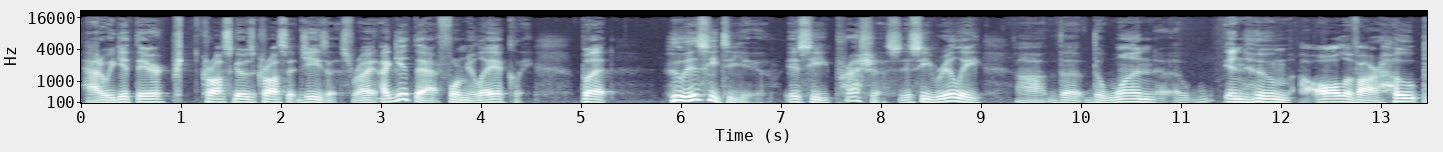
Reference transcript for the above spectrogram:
How do we get there? cross goes across at Jesus, right? I get that formulaically. But who is he to you? Is he precious? Is he really uh, the, the one uh, in whom all of our hope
